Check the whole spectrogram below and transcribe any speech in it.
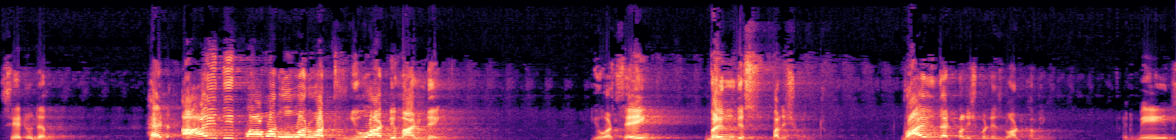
Say to them, had I the power over what you are demanding, you are saying, bring this punishment. Why that punishment is not coming? It means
